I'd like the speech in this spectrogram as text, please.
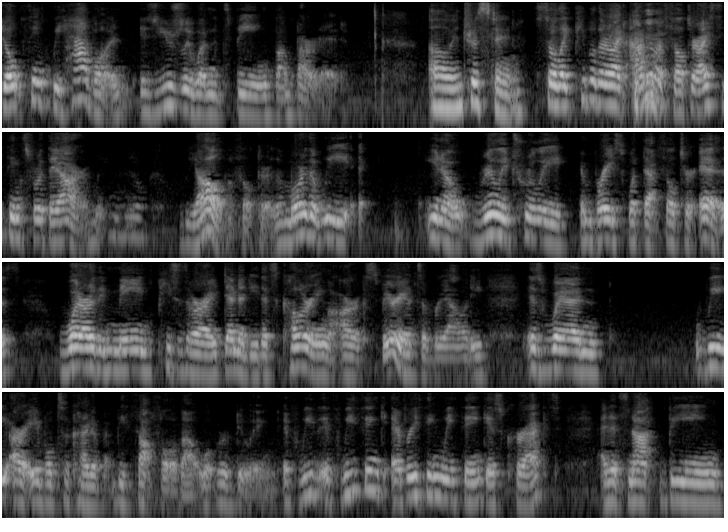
don't think we have one, is usually when it's being bombarded. Oh, interesting. So, like people that are like, I don't have a filter. I see things for what they are. Like, you know, we all have a filter. The more that we, you know, really truly embrace what that filter is, what are the main pieces of our identity that's coloring our experience of reality, is when we are able to kind of be thoughtful about what we're doing. If we if we think everything we think is correct, and it's not being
